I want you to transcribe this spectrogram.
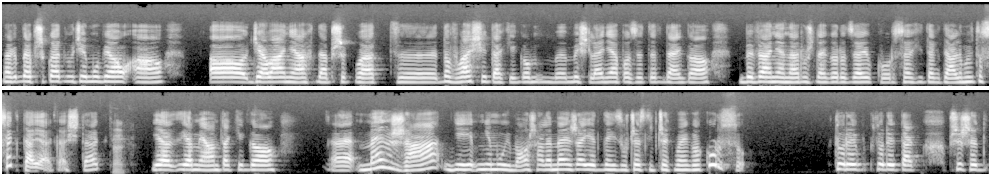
Na, na przykład ludzie mówią o, o działaniach na przykład, y, no właśnie takiego myślenia pozytywnego, bywania na różnego rodzaju kursach i tak dalej. Mówię, to sekta jakaś, tak? Tak. Ja, ja miałam takiego e, męża, nie, nie mój mąż, ale męża jednej z uczestniczek mojego kursu, który, który tak przyszedł,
